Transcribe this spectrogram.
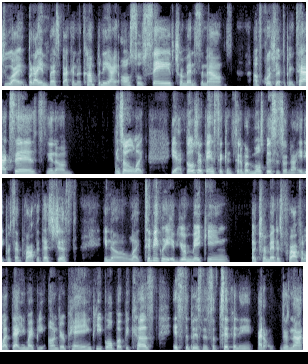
do I, but I invest back in the company. I also save tremendous amounts. Of course, you have to pay taxes, you know. And so, like, yeah, those are things to consider. But most businesses are not 80% profit. That's just, you know, like typically if you're making a tremendous profit like that, you might be underpaying people. But because it's the business of Tiffany, I don't, there's not,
